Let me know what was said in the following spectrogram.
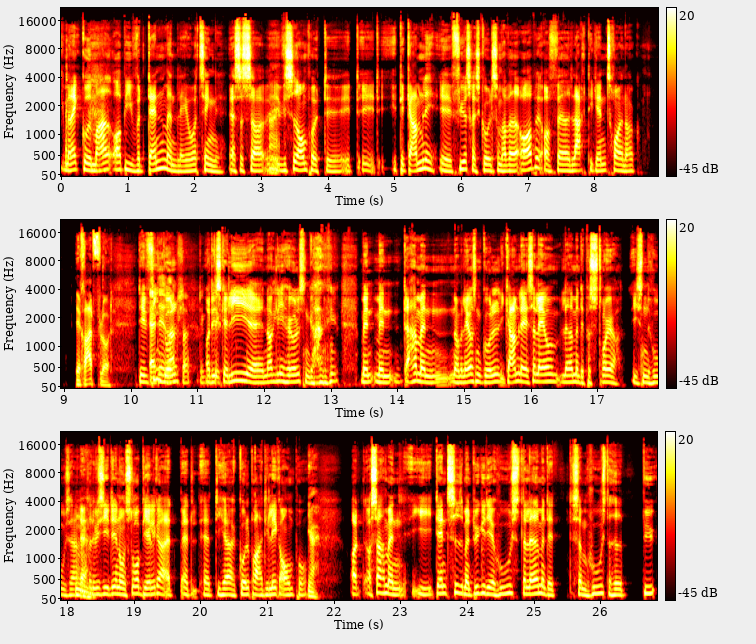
man har ikke gået meget op i, hvordan man laver tingene. Altså så, Nej. øh, vi sidder oven på et, øh, et, et, et, det gamle øh, fyrtræsgulv, som har været oppe og været lagt igen, tror jeg nok. Det er ret flot. Det er Ja, fint det er gulv. ret flot. Det, Og det skal lige øh, nok lige høvles en gang. men, men der har man, når man laver sådan en gulv, i gamle dage, så lavede, lavede man det på strøer i sådan et hus her. Ja. Så det vil sige, det er nogle store bjælker, at, at, at de her gulvbrædder, de ligger ovenpå. Ja. Og, og så har man i den tid, man byggede de her huse, der lavede man det som hus, der hed by,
